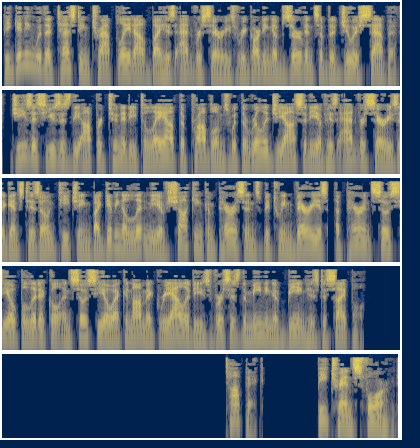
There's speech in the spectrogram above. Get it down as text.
Beginning with a testing trap laid out by his adversaries regarding observance of the Jewish Sabbath, Jesus uses the opportunity to lay out the problems with the religiosity of his adversaries against his own teaching by giving a litany of shocking comparisons between various, apparent socio-political and socio-economic realities versus the meaning of being his disciple. Be transformed.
